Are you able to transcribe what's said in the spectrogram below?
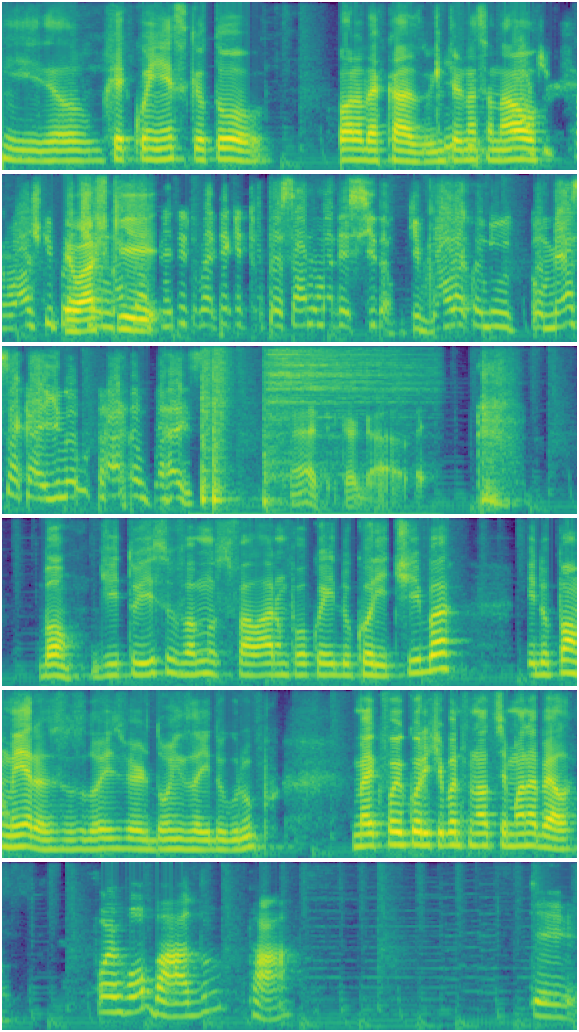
e eu reconheço que eu tô fora da casa. O Internacional. Eu acho que pra Eu te acho que- frente, tu vai ter que tropeçar numa descida, porque bola quando começa a cair não para mais. É, tem que cagar, velho. Bom, dito isso, vamos falar um pouco aí do Coritiba e do Palmeiras, os dois verdões aí do grupo. Como é que foi o Coritiba no final de semana, Bela? Foi roubado, tá? Que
